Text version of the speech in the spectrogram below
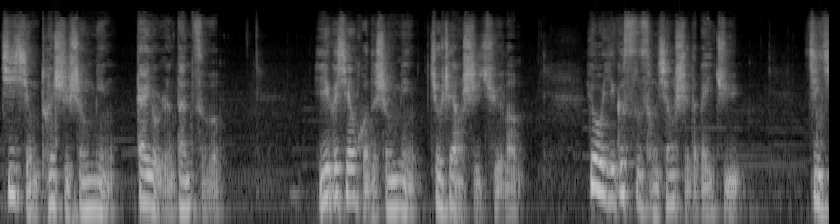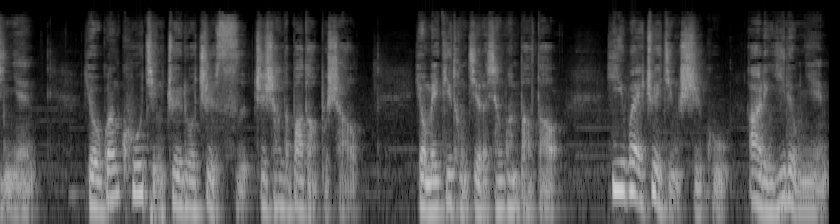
机井吞噬生命，该有人担责。一个鲜活的生命就这样逝去了，又一个似曾相识的悲剧。近几年，有关枯井坠落致死致伤的报道不少。有媒体统计了相关报道，意外坠井事故，2016年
